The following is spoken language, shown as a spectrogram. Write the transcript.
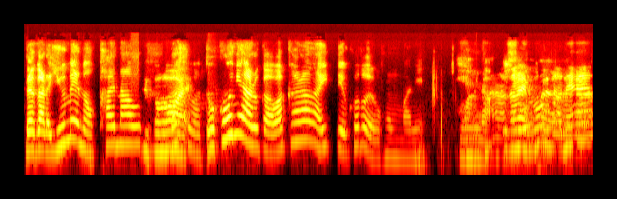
だから夢の叶う場所はどこにあるかわからないっていうことよほんまに。みんな。わからないもんだね。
